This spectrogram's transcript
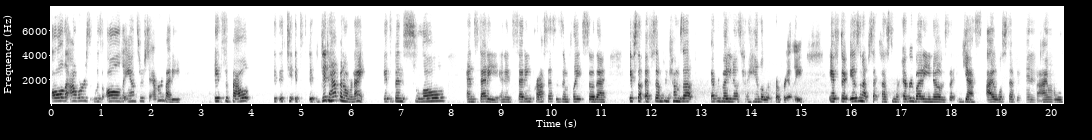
all the hours, was all the answers to everybody. It's about, it, it, it's, it did happen overnight. It's been slow and steady, and it's setting processes in place so that if so, if something comes up, everybody knows how to handle it appropriately. If there is an upset customer, everybody knows that yes, I will step in and I will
